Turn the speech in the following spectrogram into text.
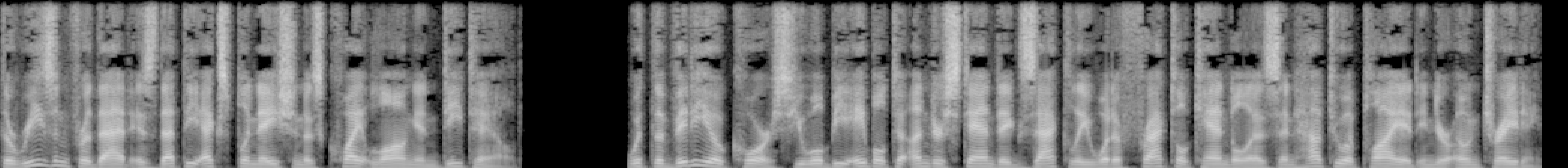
The reason for that is that the explanation is quite long and detailed. With the video course you will be able to understand exactly what a fractal candle is and how to apply it in your own trading.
